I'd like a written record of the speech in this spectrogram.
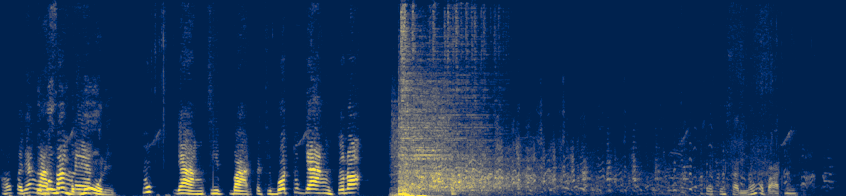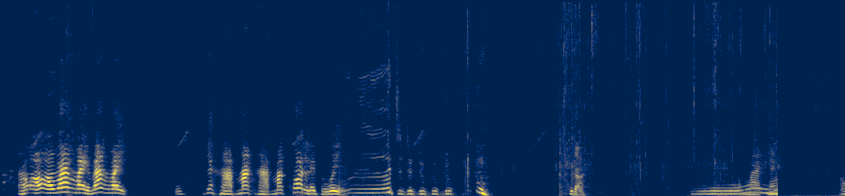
เอาก็ยังก็ว่าเบิ่งสร้ามันงบักแน่โม่นี่ ทุกอย่างสิบบาทก็สิเบิดทุกอย่างตัวเนาะใส่เป็นสันเนาะบาทนี่เอาเอาเอาว่างไว้ว่างไว้โอ้จะหาบมากหาบมากค้อนเลยถุยเออจุดจุดจุดจุดจุดอื้อคุณอะโอ้เอามากยังเอา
